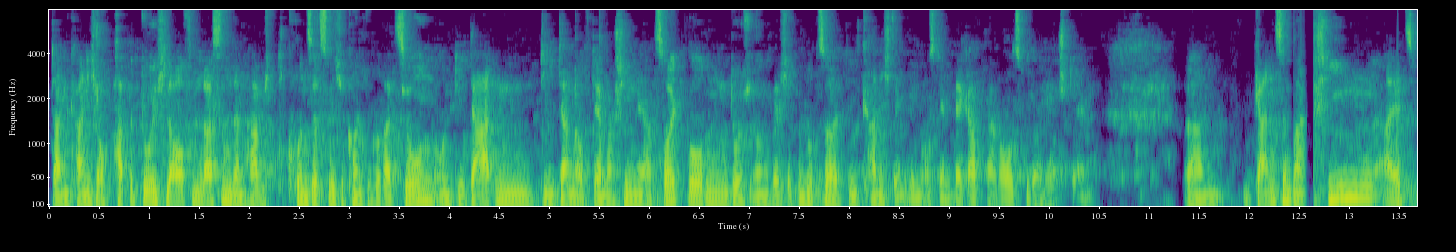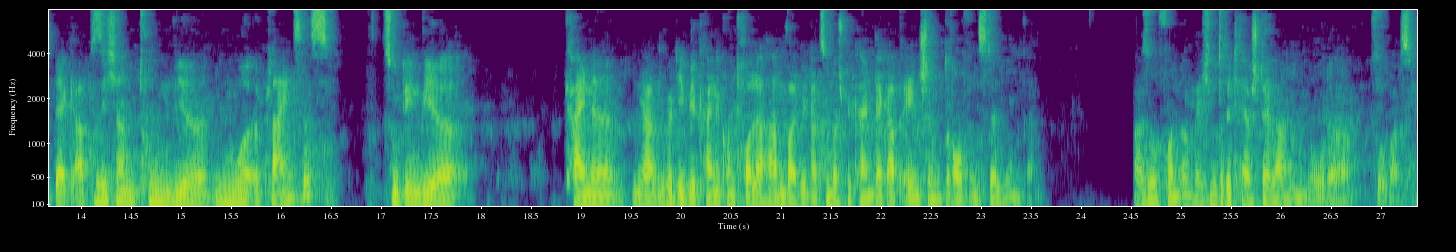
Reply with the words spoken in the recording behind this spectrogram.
Dann kann ich auch Puppet durchlaufen lassen. Dann habe ich die grundsätzliche Konfiguration und die Daten, die dann auf der Maschine erzeugt wurden durch irgendwelche Benutzer, die kann ich dann eben aus dem Backup heraus wiederherstellen. Ähm, ganze Maschinen als Backup sichern tun wir nur Appliances, zu denen wir keine, ja, über die wir keine Kontrolle haben, weil wir da zum Beispiel keinen Backup-Agent drauf installieren können. Also von irgendwelchen Drittherstellern oder sowas.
